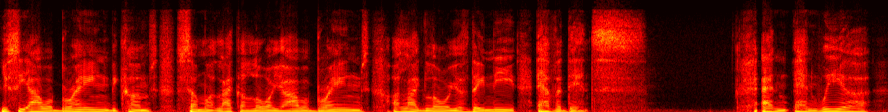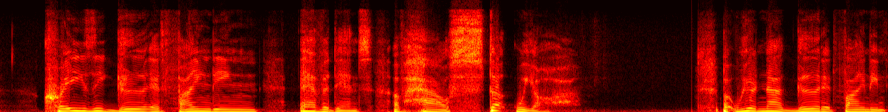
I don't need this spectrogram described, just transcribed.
You see, our brain becomes somewhat like a lawyer. Our brains are like lawyers. They need evidence. And, and we are crazy good at finding evidence of how stuck we are. But we're not good at finding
